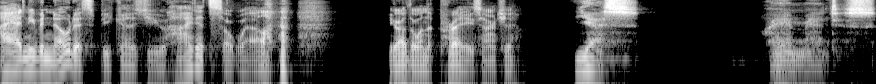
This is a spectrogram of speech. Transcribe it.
I hadn't even notice because you hide it so well. You're the one that prays, aren't you? Yes. I am Mantis.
